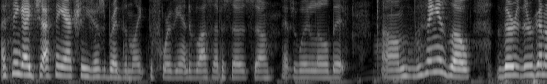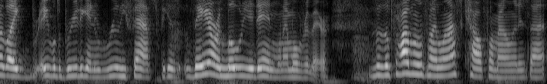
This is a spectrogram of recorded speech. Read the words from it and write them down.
I think I, I think I actually just bred them like before the end of last episode, so we have to wait a little bit. Um, the thing is though, they're they're gonna like able to breed again really fast because they are loaded in when I'm over there. The the problem with my last cow farm island is that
